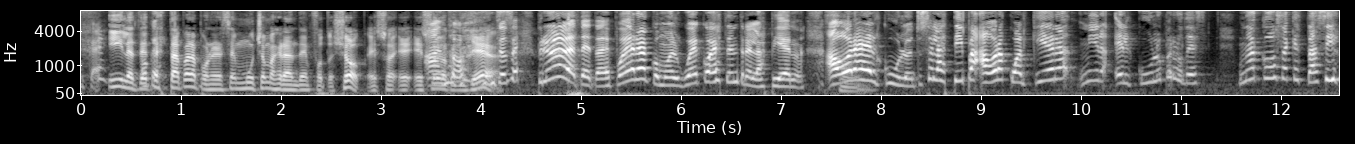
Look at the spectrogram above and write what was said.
¿ok? Y la teta está para ponerse mucho más grande en Photoshop. Eso, eh, eso Ah, es lo que no. nos lleva. Entonces, primero la teta, después era como el hueco este entre las piernas. Ahora es el culo. Entonces las tipas, ahora cualquiera, mira, el culo, pero de una cosa que está así,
